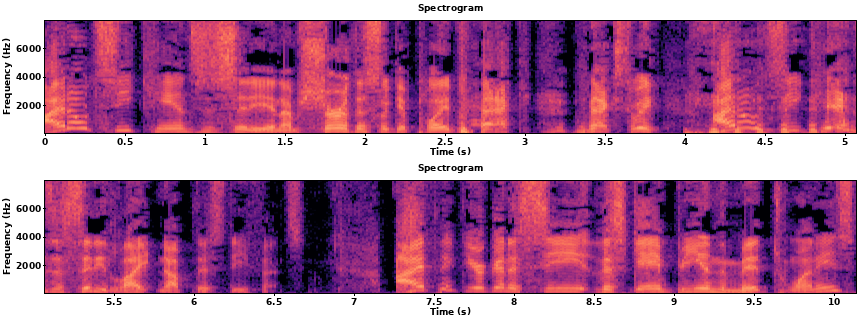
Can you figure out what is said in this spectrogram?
I don't see Kansas City, and I'm sure this will get played back next week. I don't see Kansas City lighten up this defense. I think you're going to see this game be in the mid 20s.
